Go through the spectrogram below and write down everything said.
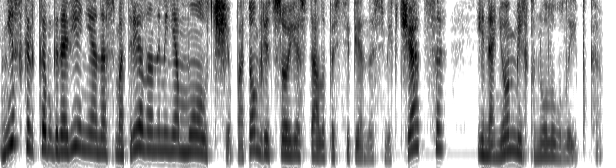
Несколько мгновений она смотрела на меня молча, потом лицо ее стало постепенно смягчаться, и на нем мелькнула улыбка.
